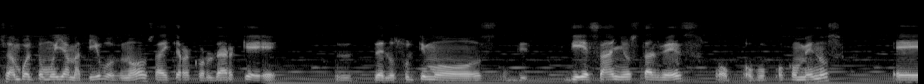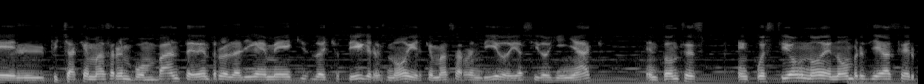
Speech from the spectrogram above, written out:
se han vuelto muy llamativos, ¿no? O sea, hay que recordar que de los últimos 10 años tal vez, o, poco menos, el fichaje más rembombante dentro de la Liga MX lo ha hecho Tigres, ¿no? Y el que más ha rendido y ha sido Gignac. Entonces, en cuestión, ¿no? De nombres llega a ser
